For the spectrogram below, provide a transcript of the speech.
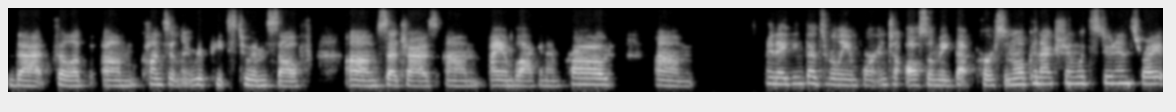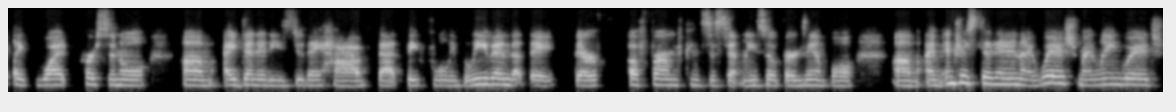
that Philip um, constantly repeats to himself, um, such as um, I am Black and I'm proud. Um, and I think that's really important to also make that personal connection with students, right? Like what personal um, identities do they have that they fully believe in, that they they're affirmed consistently. So for example, um, I'm interested in, I wish, my language,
